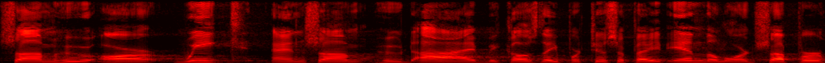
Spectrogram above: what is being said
some who are weak, and some who die because they participate in the Lord's Supper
